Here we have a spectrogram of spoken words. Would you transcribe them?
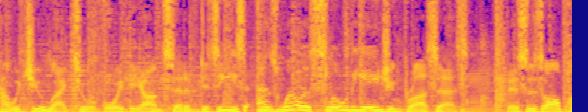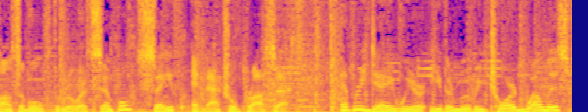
How would you like to avoid the onset of disease as well as slow the aging process? This is all possible through a simple, safe, and natural process. Every day we are either moving toward wellness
